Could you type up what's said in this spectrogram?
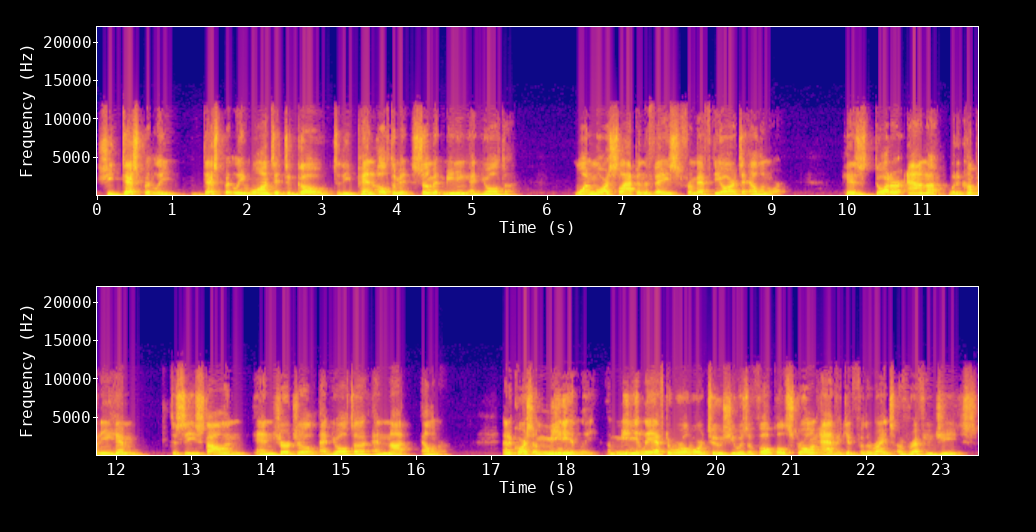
She desperately, desperately wanted to go to the penultimate summit meeting at Yalta. One more slap in the face from FDR to Eleanor. His daughter Anna would accompany him to see Stalin and Churchill at Yalta and not Eleanor. And of course, immediately, immediately after World War II, she was a vocal, strong advocate for the rights of refugees.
